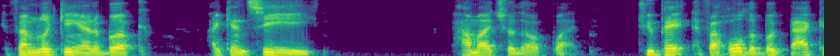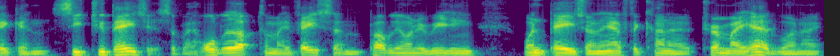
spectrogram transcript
if I'm looking at a book, I can see how much of the what two page. If I hold the book back, I can see two pages. If I hold it up to my face, I'm probably only reading one page, and I have to kind of turn my head when I,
